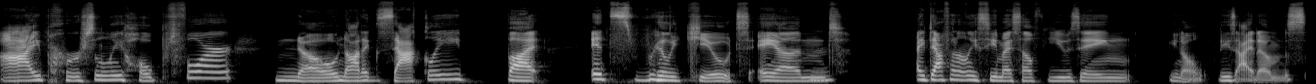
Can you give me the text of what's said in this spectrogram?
I personally hoped for? No, not exactly, but it's really cute and Mhm. I definitely see myself using, you know, these items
